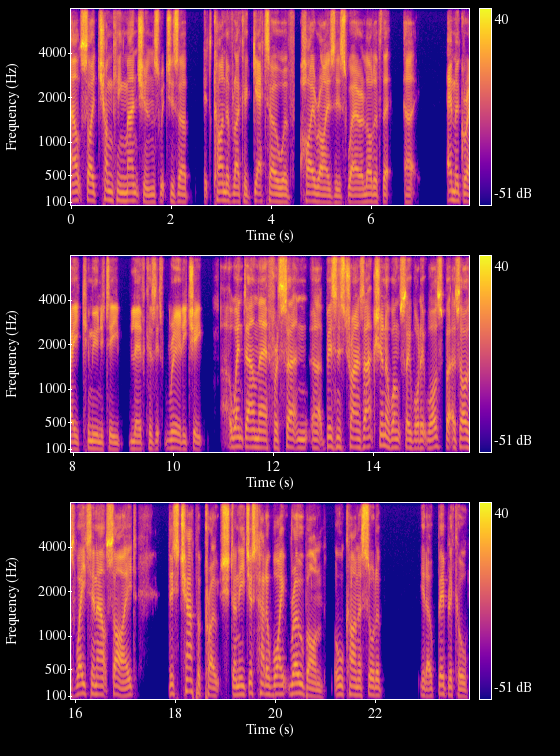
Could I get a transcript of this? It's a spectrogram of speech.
outside Chungking Mansions, which is a it's kind of like a ghetto of high rises where a lot of the uh, emigre community live because it's really cheap. I went down there for a certain uh, business transaction. I won't say what it was, but as I was waiting outside, this chap approached and he just had a white robe on, all kind of sort of, you know, biblical.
